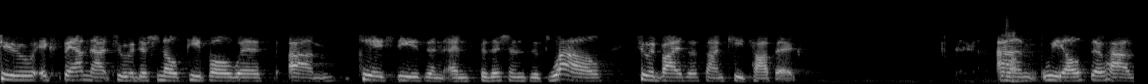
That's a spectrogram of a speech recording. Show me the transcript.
to expand that to additional people with um, PhDs and, and physicians as well to advise us on key topics. Um, we also have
